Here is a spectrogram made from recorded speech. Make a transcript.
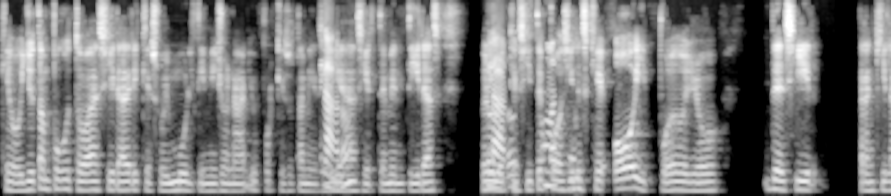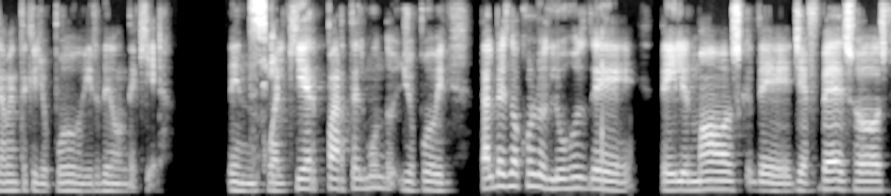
Que hoy yo tampoco te voy a decir, Adri, que soy multimillonario, porque eso también sería decirte mentiras. Pero lo que sí te puedo decir es que hoy puedo yo decir tranquilamente que yo puedo vivir de donde quiera. En cualquier parte del mundo yo puedo ir. Tal vez no con los lujos de, de Elon Musk, de Jeff Bezos,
